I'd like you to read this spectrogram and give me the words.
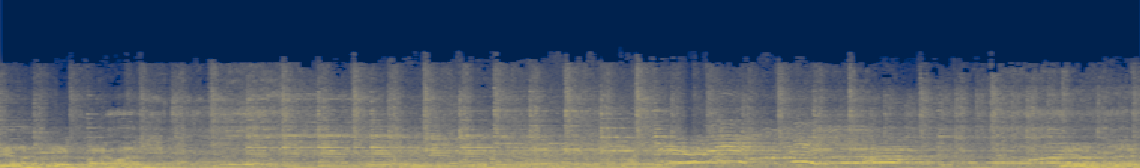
mayoría de las flores palmas. Mira las flores.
